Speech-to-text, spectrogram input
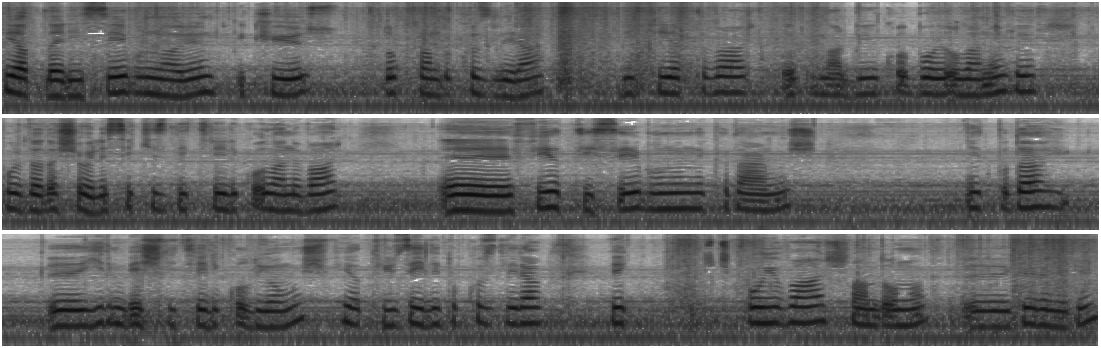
Fiyatları ise bunların 299 lira bir fiyatı var. Ve bunlar büyük boy olanı ve burada da şöyle 8 litrelik olanı var. E, fiyatı ise bunun ne kadarmış? Evet bu da e, 25 litrelik oluyormuş. Fiyatı 159 lira ve küçük boyu var. Şu anda onu e, göremedim.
